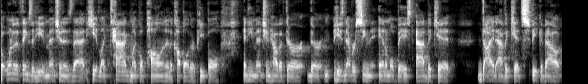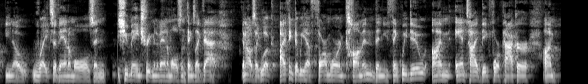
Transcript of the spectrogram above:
But one of the things that he had mentioned is that he had like tagged Michael Pollan and a couple other people and he mentioned how that there there he's never seen an animal based advocate diet advocates speak about you know rights of animals and humane treatment of animals and things like that and I was like, look, I think that we have far more in common than you think we do. I'm anti big four packer. I'm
